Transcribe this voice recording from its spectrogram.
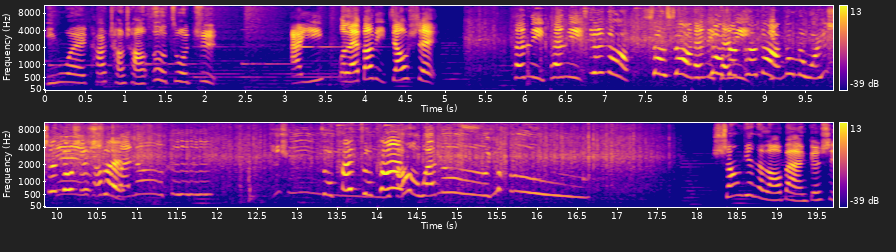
因为他常常恶作剧。阿姨，我来帮你浇水。喷你，喷你！天哪，夏夏，你不要再喷了，弄得我一身都是水。好玩哦！走开，走开！好好玩哦，哟吼！商店的老板更是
